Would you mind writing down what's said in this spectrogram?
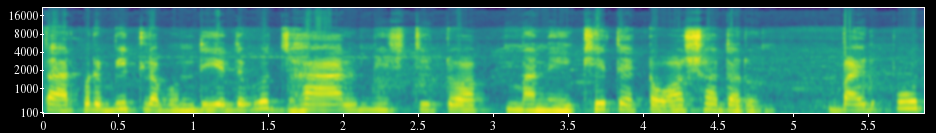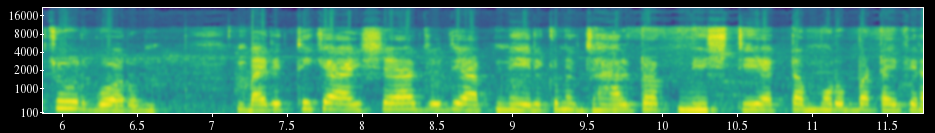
তারপরে বিট লবণ দিয়ে দেব। ঝাল, মিষ্টি, টক মানে খেতে একটা অসাধারণ। বাইরে প্রচুর গরম। বাইরের থেকে আইসা যদি আপনি এরকমের ঝাল, টক, মিষ্টি একটা মোরব্বা টাইপের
